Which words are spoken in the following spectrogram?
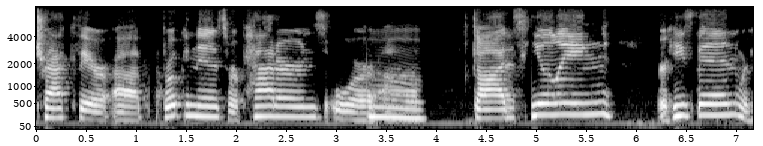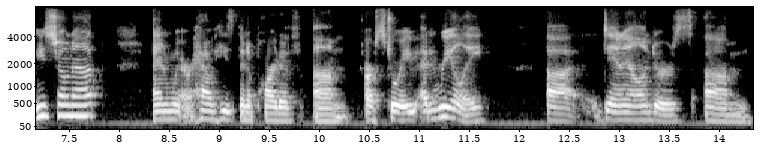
track their uh, brokenness or patterns or mm. uh, God's healing, where He's been, where He's shown up, and where how He's been a part of um, our story. And really, uh, Dan Allender's um,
